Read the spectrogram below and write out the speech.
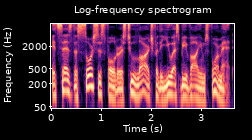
It says the sources folder is too large for the USB volumes format.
